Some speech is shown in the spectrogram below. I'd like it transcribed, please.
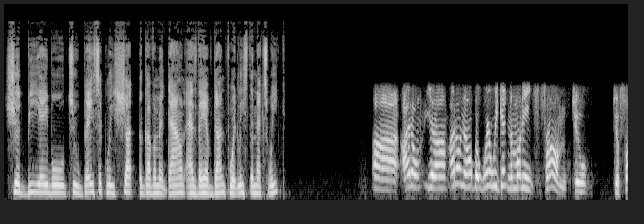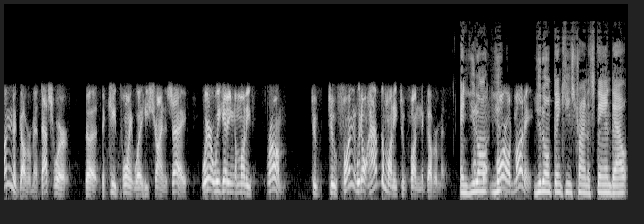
should be able to basically shut the government down as they have done for at least the next week? Uh, I don't, you know, I don't know, but where are we getting the money from to to fund the government? That's where the the key point. What he's trying to say. Where are we getting the money from to to fund? We don't have the money to fund the government. And you don't you, borrowed money. You don't think he's trying to stand out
